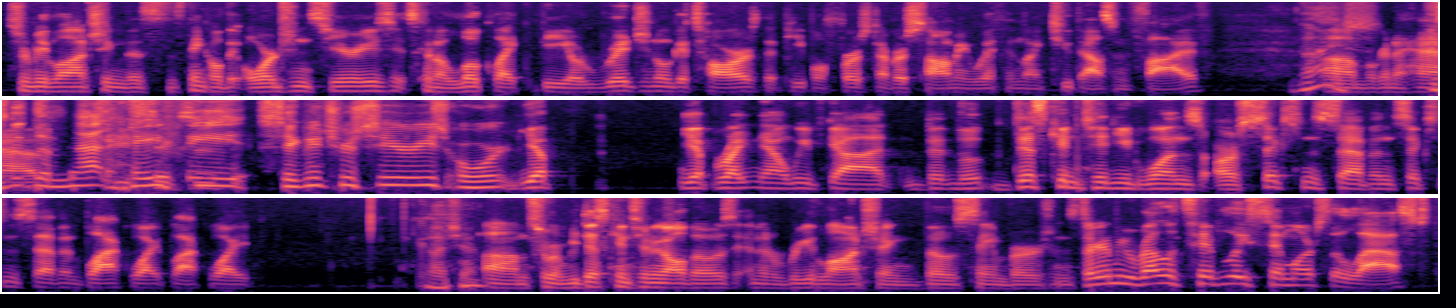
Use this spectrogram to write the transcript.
So we'll be launching this, this thing called the Origin series. It's going to look like the original guitars that people first ever saw me with in like 2005. Nice. Um, we're going to have Is it the Matt Heafy signature series or Yep. Yep. Right now we've got the, the, discontinued ones are six and seven, six and seven, black, white, black, white. Gotcha. Um, so we're gonna be discontinuing all those and then relaunching those same versions. They're gonna be relatively similar to the last,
